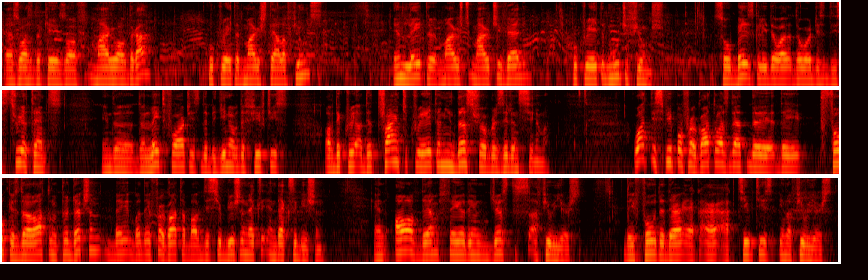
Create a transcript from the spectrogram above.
as was the case of Mario Audrá, who created Maristela Films, and later Mario, Mario Civelli, who created Multifilmes. So basically, there were, there were these, these three attempts in the, the late 40s, the beginning of the 50s, of the, the trying to create an industrial Brazilian cinema. What these people forgot was that they, they focused a lot on production, but they forgot about distribution and exhibition. And all of them failed in just a few years. They folded their activities in a few years.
